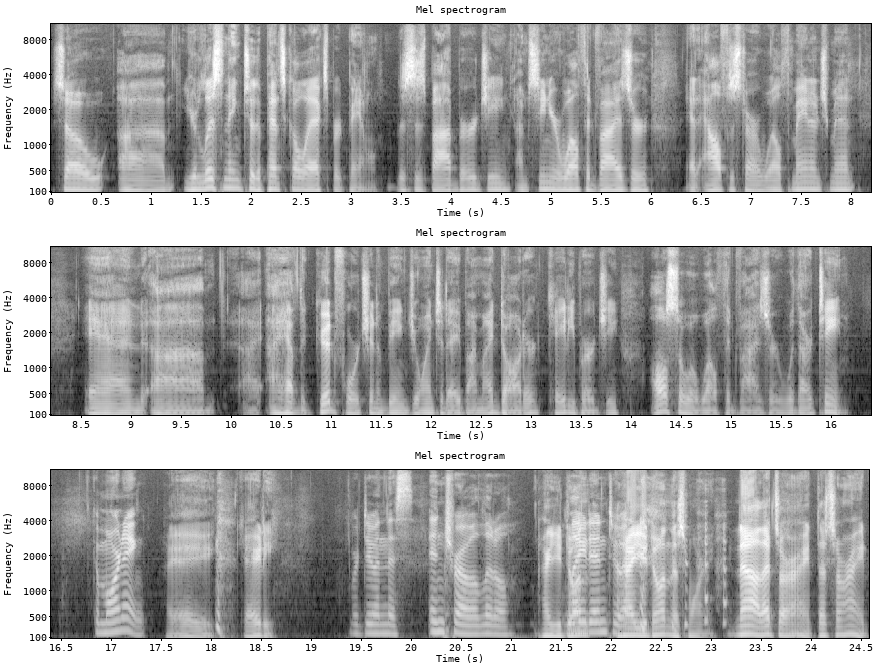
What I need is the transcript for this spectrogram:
so uh, you're listening to the Pensacola Expert Panel. This is Bob Burgee. I'm Senior Wealth Advisor at Alpha Star Wealth Management. And uh, I, I, have the good fortune of being joined today by my daughter, Katie Burgee, also a wealth advisor with our team. Good morning. Hey, Katie. We're doing this intro a little how you doing? Late into it. How you doing this morning? no, that's all right. That's all right.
